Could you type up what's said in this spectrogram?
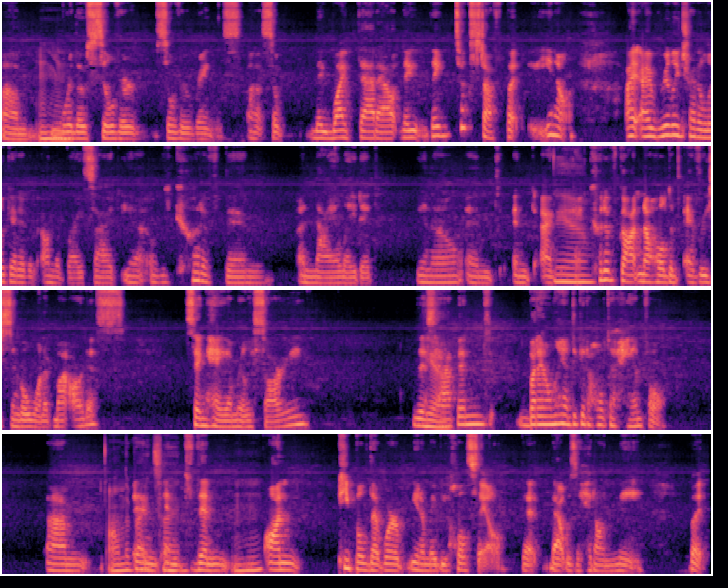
um, mm-hmm. were those silver silver rings. Uh, so they wiped that out. They they took stuff, but you know, I, I really try to look at it on the bright side. You know, we could have been annihilated. You know, and and I, yeah. I could have gotten a hold of every single one of my artists, saying, "Hey, I'm really sorry this yeah. happened, but I only had to get a hold of a handful. Um, on the bright and, side, and then mm-hmm. on people that were you know maybe wholesale that that was a hit on me, but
